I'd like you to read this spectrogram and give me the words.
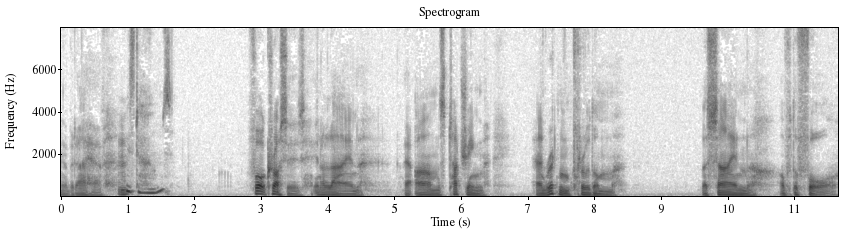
Yeah, but I have. Hmm? Mr. Holmes? Four crosses in a line, their arms touching, and written through them the sign of the four.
